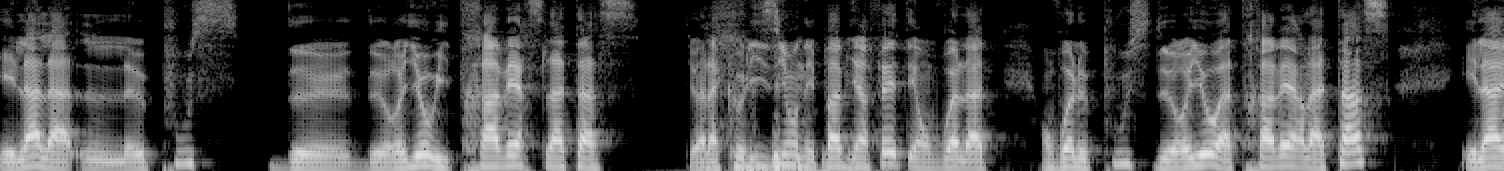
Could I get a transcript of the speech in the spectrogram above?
Et là, la, le pouce de, de Ryo, il traverse la tasse. Tu vois, la collision n'est pas bien faite et on voit, la, on voit le pouce de Ryo à travers la tasse. Et là,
